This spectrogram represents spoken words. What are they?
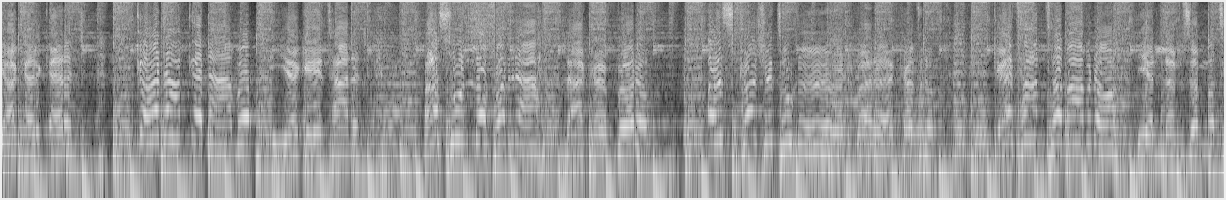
ያቀርቀር ቀና ቀና በል! የጌታ ልጅ! እሱን ለፈራ ላከበረው! እስከ ሺህ ትውልድ በረከት ነው። ተማምኖ የለም ዝምታ፣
